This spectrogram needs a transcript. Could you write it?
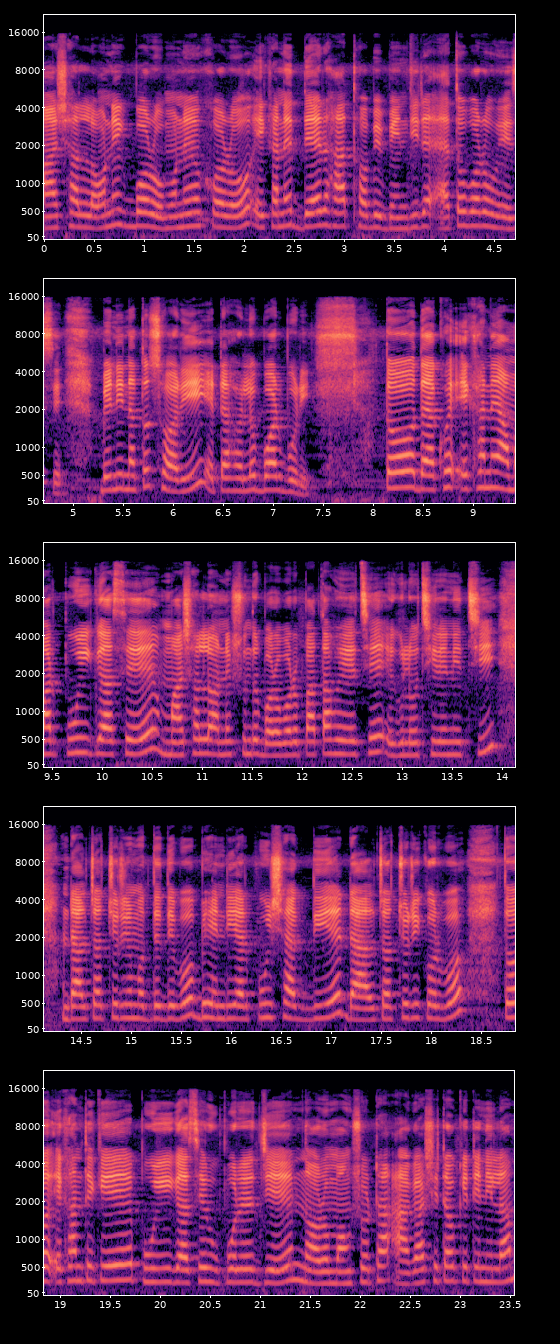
মাশাল্লাহ অনেক বড়, মনে করো এখানে দেড় হাত হবে, ভেন্ডিটা এত বড় হয়েছে, ভেন্ডি না তো সরি এটা হলো বরবরি তো দেখো, এখানে আমার পুঁই গাছে মাশাল্লাহ অনেক সুন্দর বড় বড় পাতা হয়েছে, এগুলো ছিঁড়ে নিচ্ছি। ডাল চচ্চড়ির মধ্যে দেব, ভেন্ডি আর পুঁই শাক দিয়ে ডাল চচ্চড়ি করব। তো এখান থেকে পুঁই গাছের উপরের যে নরম অংশটা আগা, সেটাও কেটে নিলাম।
